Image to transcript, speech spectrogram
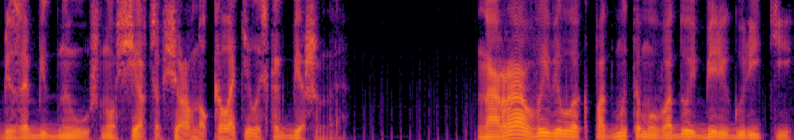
безобидный уж, но сердце все равно колотилось как бешеное. Нора вывела к подмытому водой берегу реки.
